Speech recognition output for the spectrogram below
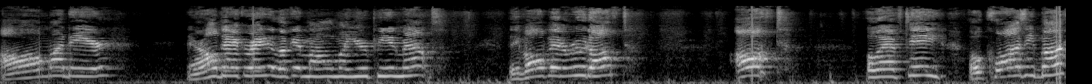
Oh my dear. They're all decorated. Look at my, all my European mounts. They've all been Rudolphed. Oft. OFT. Oh, Quasi Buck.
